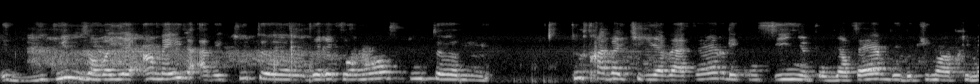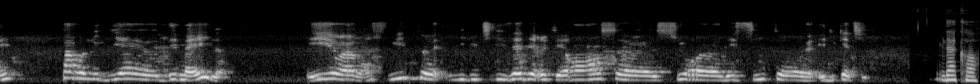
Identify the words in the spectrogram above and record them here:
Et du coup, il nous envoyait un mail avec toutes euh, les références, tout, euh, tout le travail qu'il y avait à faire, les consignes pour bien faire, des documents imprimés par le biais des mails. Et ensuite, il utilisait des références sur les sites éducatifs. D'accord.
